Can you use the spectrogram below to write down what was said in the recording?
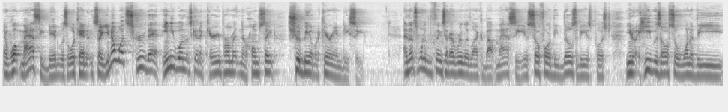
And what Massie did was look at it and say, you know what, screw that. Anyone that's got a carry permit in their home state should be able to carry in DC. And that's one of the things that I really like about Massie is so far the bills that he has pushed. You know, he was also one of the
